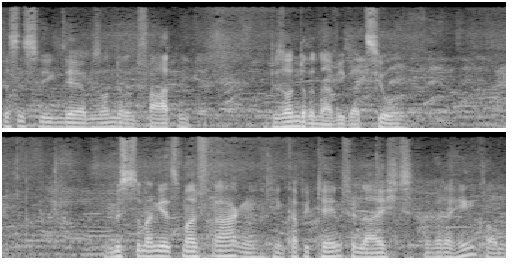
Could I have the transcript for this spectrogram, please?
Das ist wegen der besonderen Fahrten, besondere Navigation. Müsste man jetzt mal fragen, den Kapitän vielleicht, wenn wir da hinkommen.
